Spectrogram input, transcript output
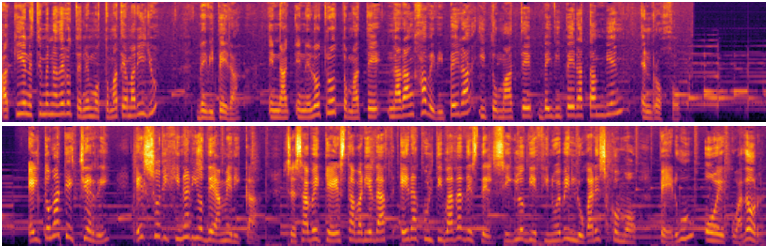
Aquí en este invernadero tenemos tomate amarillo, baby pera. En, en el otro tomate naranja, baby pera y tomate baby pera también en rojo. El tomate cherry es originario de América. Se sabe que esta variedad era cultivada desde el siglo XIX en lugares como Perú o Ecuador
